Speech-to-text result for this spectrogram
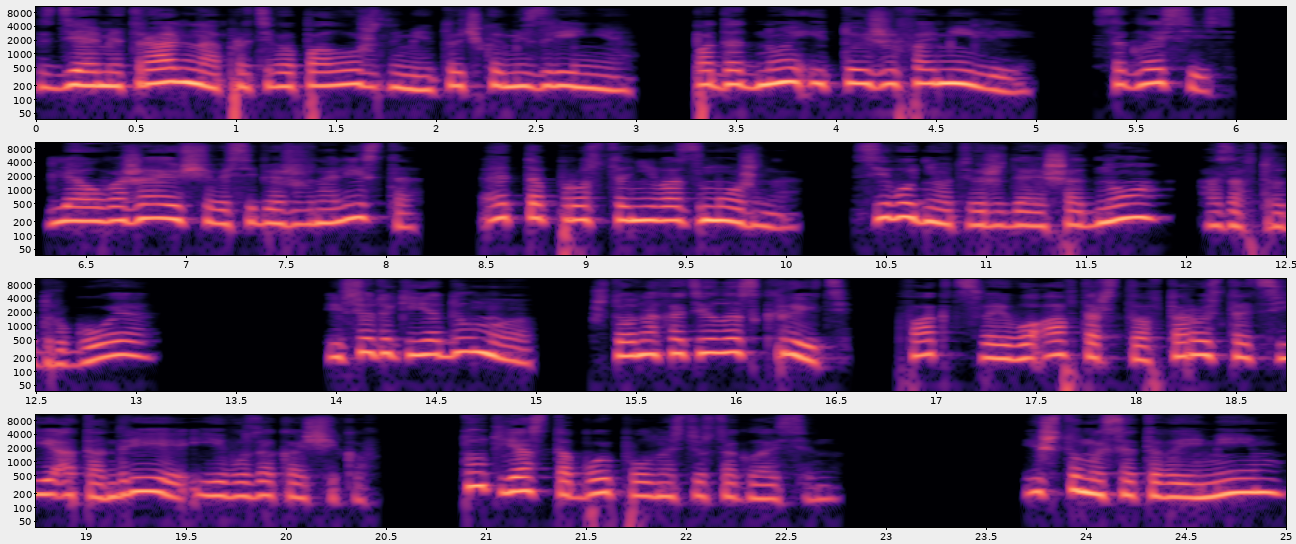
с диаметрально противоположными точками зрения, под одной и той же фамилией. Согласись, для уважающего себя журналиста это просто невозможно. Сегодня утверждаешь одно, а завтра другое. И все-таки я думаю, что она хотела скрыть факт своего авторства второй статьи от Андрея и его заказчиков. Тут я с тобой полностью согласен. И что мы с этого имеем,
